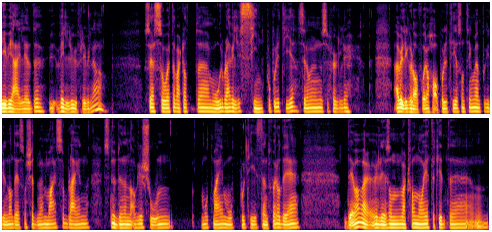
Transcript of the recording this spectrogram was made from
livet jeg levde, veldig ufrivillig. da. Så jeg så etter hvert at uh, mor blei veldig sint på politiet, selv om hun selvfølgelig er veldig glad for å ha politi og sånne ting, men pga. det som skjedde med meg, så blei hun snudde den aggresjonen mot meg mot politiet istedenfor. Og det, det var veldig sånn, i hvert fall nå i ettertid, eh, en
